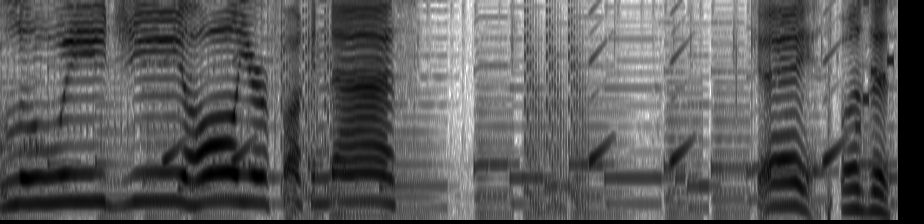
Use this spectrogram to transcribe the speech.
Luigi, haul your fucking ass. Okay, what is this?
